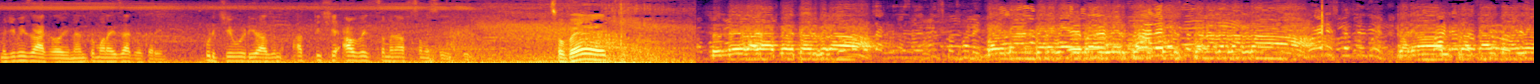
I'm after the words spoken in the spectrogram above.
म्हणजे मी जागा होईन आणि तुम्हालाही जागा करेन. पुढचे व्हिडिओ अजून अतिशय अवैधसमान समस्या येतील सोबत वेट सुंदर गाड्या पळतात बघा बैलांबरोबर ड्रायव्हरचा कोणाला लागला. बऱ्याच प्रकार ड्रायव्हर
